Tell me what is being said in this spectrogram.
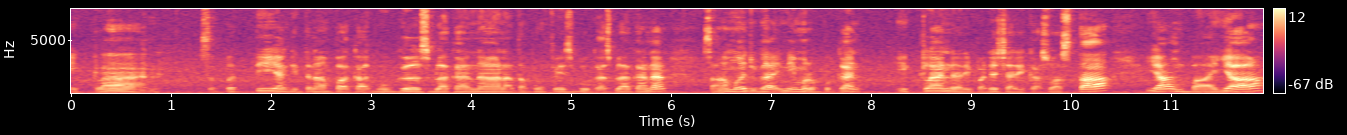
iklan Seperti yang kita nampak kat Google sebelah kanan Ataupun Facebook kat sebelah kanan Sama juga ini merupakan iklan daripada syarikat swasta yang bayar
